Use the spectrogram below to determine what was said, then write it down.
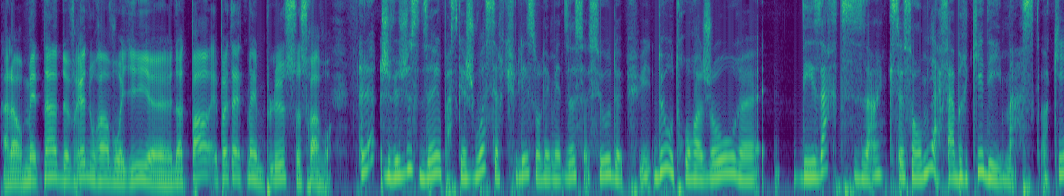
Alors maintenant, devrait nous renvoyer euh, notre part et peut-être même plus. Ce sera à voir. Là, je veux juste dire, parce que je vois circuler sur les médias sociaux depuis deux ou trois jours euh, des artisans qui se sont mis à fabriquer des masques, OK?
